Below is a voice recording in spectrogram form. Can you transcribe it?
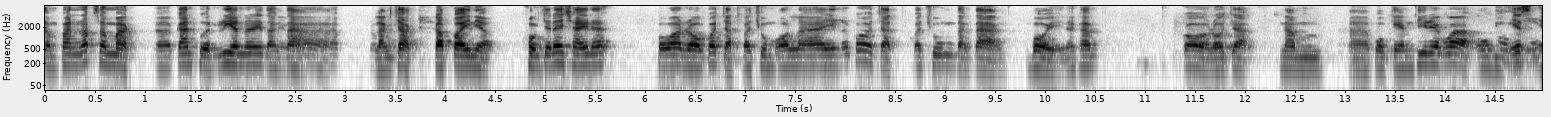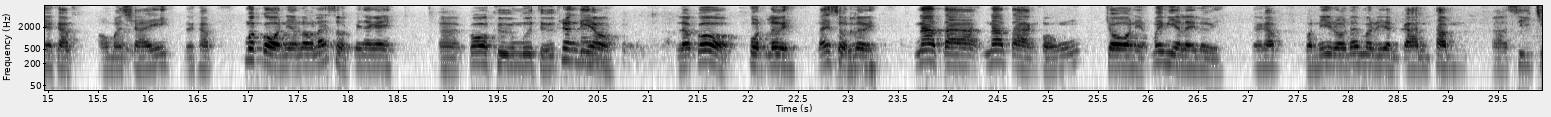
สัมพันธ์รับสมัครอ่าการเปิดเรียนอะไรต่างๆนะครับหลังจากกลับไปเนี่ยคงจะได้ใช้แล้ว เพราะว่าเราก็จัดประชุมออนไลน์ แล้วก็จัดประชุมต่างๆบ่อยนะครับ ก็เราจะนำอ่าโปรแกรมที่เรียกว่า OBS เนี่ยครับเอามาใช้นะครับ เมื่อก่อนเนี่ยเราไลฟ์สดเป็นยังไงอ่าก็คือมือถือเครื่องเดียว แล้วก็กดเลยไลฟ์สดเลย หน้าตาหน้าต่างของจอเนี่ยไม่มีอะไรเลยนะครับ วันนี้เราได้มาเรียนการทำอ่า CG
